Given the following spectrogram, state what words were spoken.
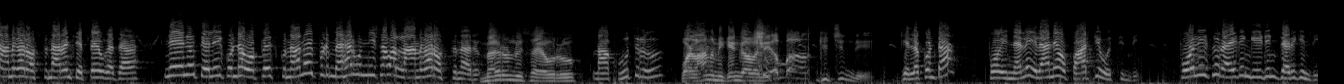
నాన్నగారు వస్తున్నారని చెప్పావు కదా. నేను తెలియకుండా ఒప్పేసుకున్నాను. ఇప్పుడు మెహర్ ఉన్నీసా వాళ్ళ నాన్నగారు వస్తున్నారు. మేరు నిసా ఎవరు? నా కూతురు. వాళ్ళ నాన్న మీకేం కావాలి? అబ్బా గిచ్చింది. గిల్లకుంటా పోయిన నెల ఇలానే ఓ పార్టీ వచ్చింది. పోలీసు రైడింగ్ గీడింగ్ జరిగింది.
